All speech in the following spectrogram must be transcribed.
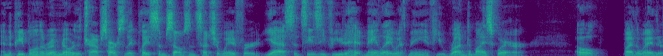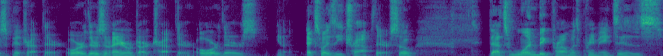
And the people in the room know where the traps are, so they place themselves in such a way for, yes, it's easy for you to hit melee with me if you run to my square. Oh, by the way, there's a pit trap there, or there's an arrow dart trap there, or there's, you know, XYZ trap there. So that's one big problem with premates is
